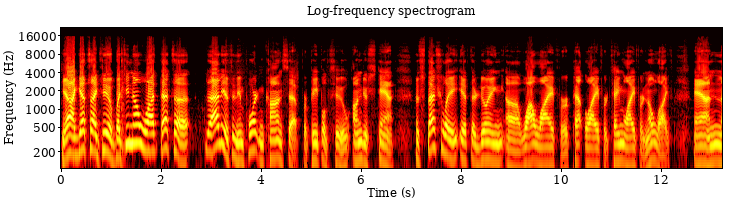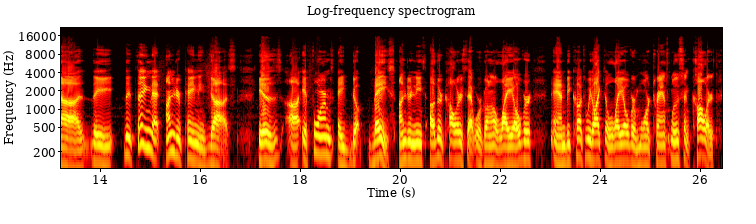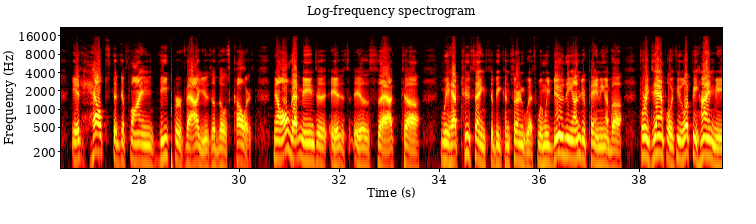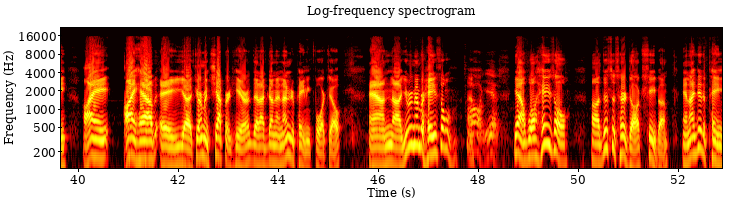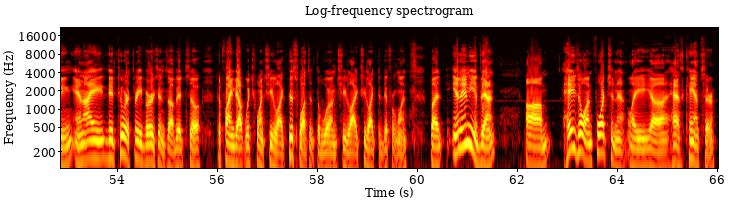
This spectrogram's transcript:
Yeah, I guess I do. But you know what? That's a that is an important concept for people to understand, especially if they're doing uh, wildlife or pet life or tame life or no life. And uh, the the thing that underpainting does is uh, it forms a base underneath other colors that we're going to lay over. And because we like to lay over more translucent colors, it helps to define deeper values of those colors. Now, all that means is, is that uh, we have two things to be concerned with. When we do the underpainting of a, for example, if you look behind me, I, I have a uh, German Shepherd here that I've done an underpainting for, Joe. And uh, you remember Hazel? Oh, yes. Yeah, well, Hazel, uh, this is her dog, Sheba, and I did a painting, and I did two or three versions of it, so to find out which one she liked. This wasn't the one she liked. She liked a different one. But in any event, um, Hazel, unfortunately, uh, has cancer,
